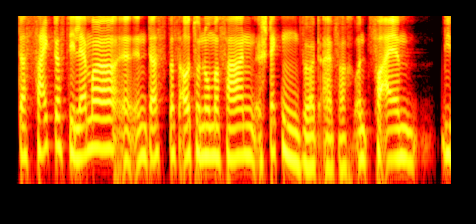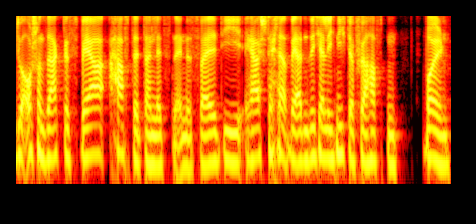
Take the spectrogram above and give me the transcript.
das zeigt das Dilemma, in das das autonome Fahren stecken wird einfach. Und vor allem, wie du auch schon sagtest, wer haftet dann letzten Endes? Weil die Hersteller werden sicherlich nicht dafür haften wollen.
